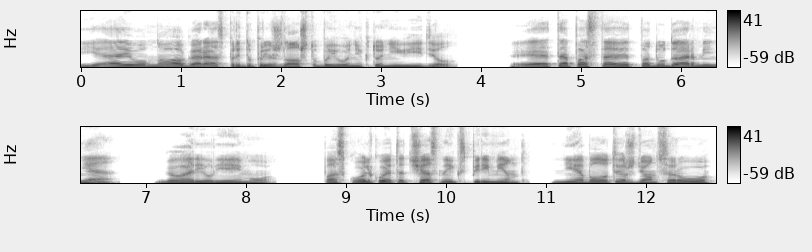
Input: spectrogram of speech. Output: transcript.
Я его много раз предупреждал, чтобы его никто не видел. «Это поставит под удар меня», — говорил я ему, поскольку этот частный эксперимент не был утвержден ЦРУ,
